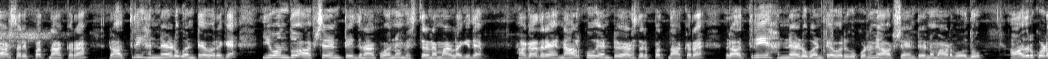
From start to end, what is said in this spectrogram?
ಎರಡು ಸಾವಿರದ ಇಪ್ಪತ್ತ್ನಾಲ್ಕರ ರಾತ್ರಿ ಹನ್ನೆರಡು ಗಂಟೆಯವರೆಗೆ ಈ ಒಂದು ಆಪ್ಷನ್ ಎಂಟ್ರಿ ದಿನಾಂಕವನ್ನು ವಿಸ್ತರಣೆ ಮಾಡಲಾಗಿದೆ. ಹಾಗಾದರೆ ನಾಲ್ಕು ಎಂಟು ಎರಡು ಸಾವಿರದ ಇಪ್ಪತ್ತ್ನಾಲ್ಕರ ರಾತ್ರಿ ಹನ್ನೆರಡು ಗಂಟೆವರೆಗೂ ಕೂಡ ನೀವು ಆಪ್ಷನ್ ಎಂಟ್ರಿಯನ್ನು ಮಾಡ್ಬೋದು ಆದರೂ ಕೂಡ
